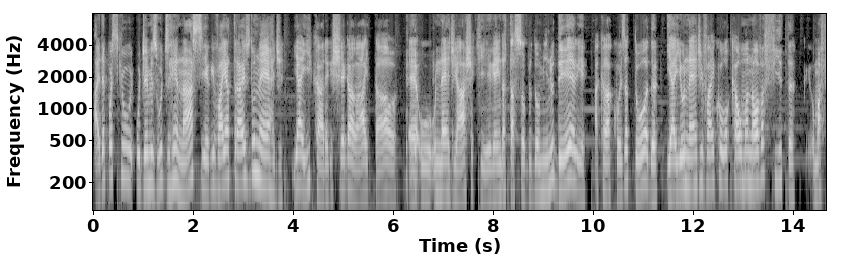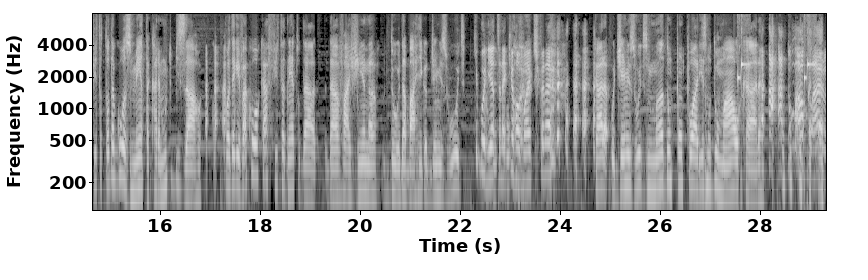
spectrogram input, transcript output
Aí depois que o, o James Woods renasce, ele vai atrás do nerd. E aí, cara, ele chega lá e tal. É, o, o nerd acha que ele ainda tá sob o domínio dele, aquela coisa toda. E aí o nerd vai colocar uma nova fita. Uma fita toda gosmenta, cara, é muito bizarro. Quando ele vai colocar a fita dentro da, da vagina do, da barriga do James Woods. Que bonito, né? Que romântico, né? Cara, o James Woods manda um pompoarismo do mal, cara. do mal, claro.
